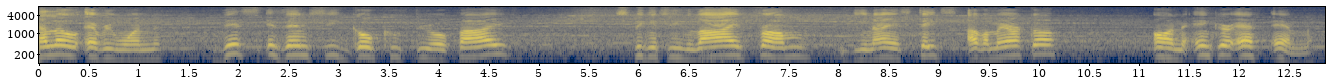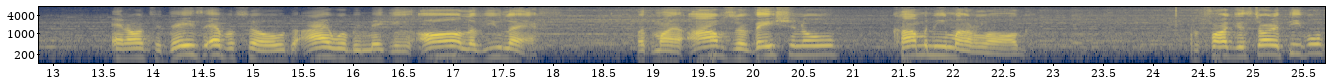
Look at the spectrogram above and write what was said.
Hello, everyone. This is MC Goku 305 speaking to you live from the United States of America on Anchor FM. And on today's episode, I will be making all of you laugh with my observational comedy monologue. Before I get started, people,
